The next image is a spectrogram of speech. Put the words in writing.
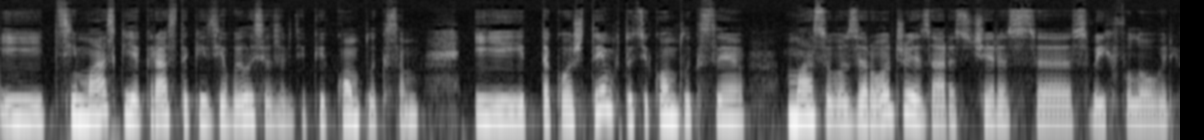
І ці маски якраз таки з'явилися завдяки комплексам. І також тим, хто ці комплекси масово зароджує зараз через е, своїх фоловерів.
